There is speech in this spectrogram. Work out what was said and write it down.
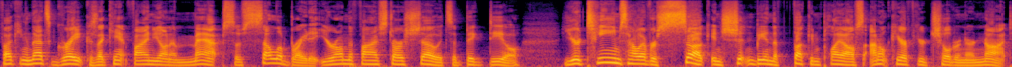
fucking that's great because I can't find you on a map, so celebrate it. You're on the 5 star show, it's a big deal. Your teams, however, suck and shouldn't be in the fucking playoffs. I don't care if you're children or not.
